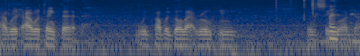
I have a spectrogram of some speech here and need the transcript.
I would, I would think that we'd probably go that route and, and see But, what, uh,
